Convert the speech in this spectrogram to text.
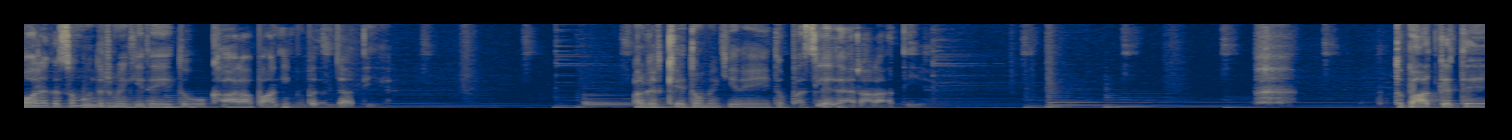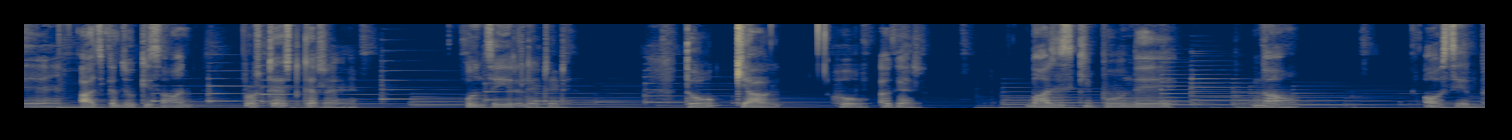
और अगर समुद्र में गिरे तो वो खारा पानी में बदल जाती है। अगर खेतों में गिरे तो फ़सलें लहरा लहराती है। तो बात करते हैं आजकल जो किसान प्रोटेस्ट कर रहे हैं, उनसे ही रिलेटेड तो क्या हो अगर बारिश की बूंदे ना हो और सिर्फ़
